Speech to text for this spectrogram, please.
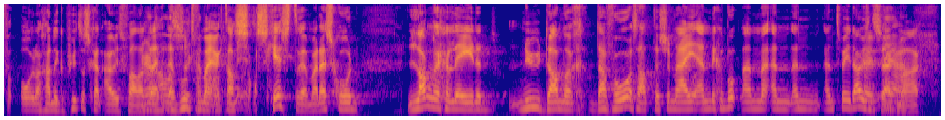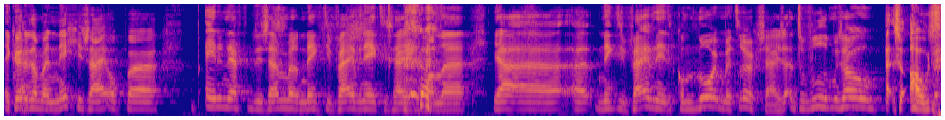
dacht van, oh, dan gaan de computers gaan uitvallen. Ja, dat, dat voelt voor mij echt als, als gisteren, maar dat is gewoon langer geleden nu dan er daarvoor zat tussen mij en, de gebo- en, en, en, en 2000, Ja, zeg ja. maar. Ik weet nog dat mijn nichtje zei op, eh, op 31 december 1995 zei ze van... eh, ja, eh, eh, 1995 komt nooit meer terug, zei ze. En toen voelde ik me zo... Eh, Zo oud.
